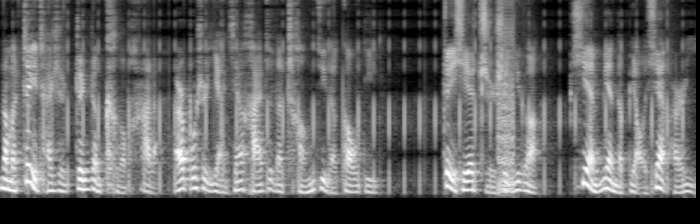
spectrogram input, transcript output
那么这才是真正可怕的，而不是眼前孩子的成绩的高低，这些只是一个。片面的表现而已。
